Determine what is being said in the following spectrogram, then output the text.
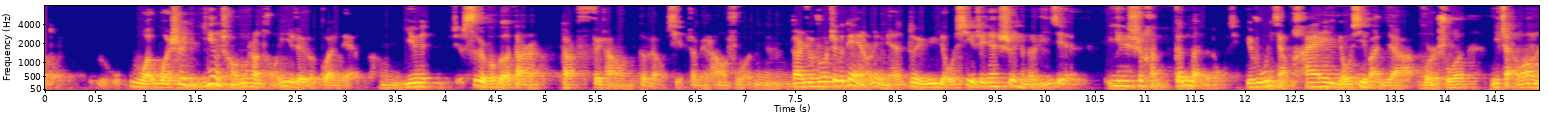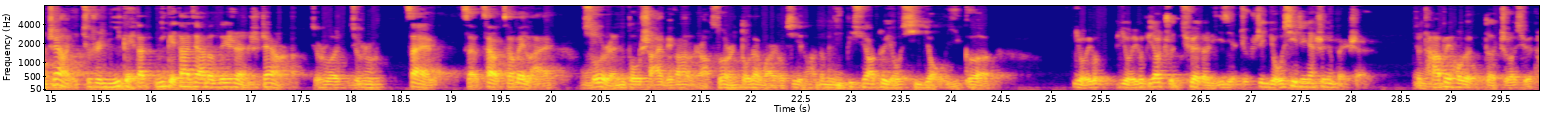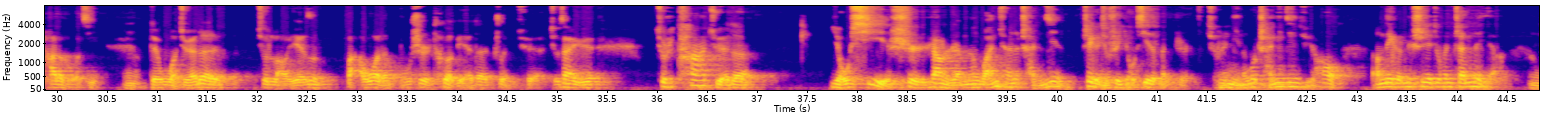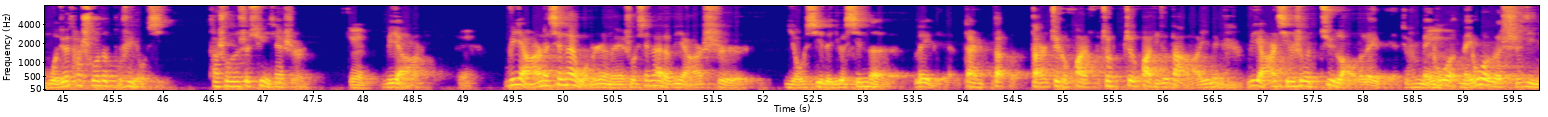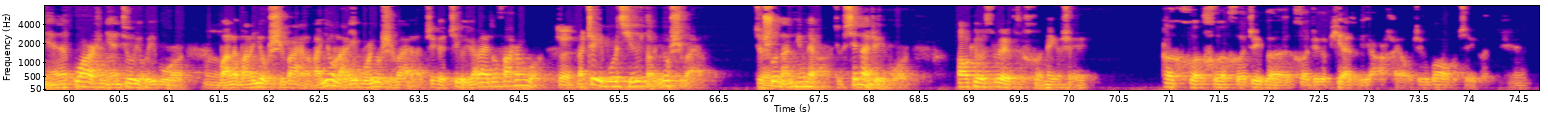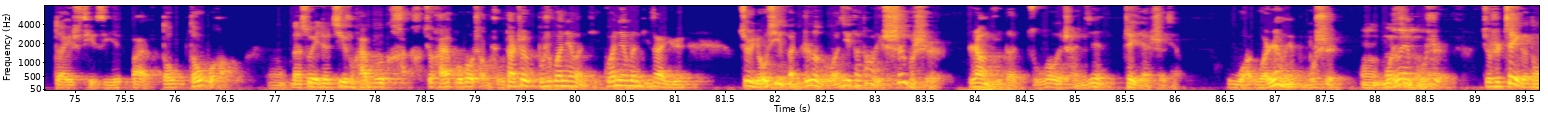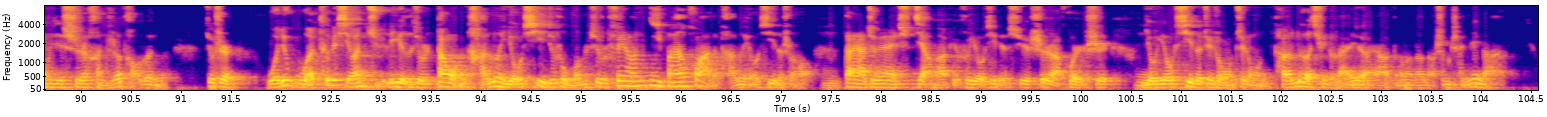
我我是一定程度上同意这个观点的，嗯因为斯皮尔伯格当然当然非常的了不起，这没啥好说的。嗯但是就是说，这个电影里面对于游戏这件事情的理解，因为是很根本的东西。如果你想拍游戏玩家，或者说你展望了这样，就是你给大你给大家的 vision 是这样的，就是说，就是在在在在未来，所有人都啥也别干了，然后所有人都在玩游戏的话，那么你必须要对游戏有一个有一个有一个比较准确的理解，就是游戏这件事情本身，就他背后的的哲学，他的逻辑。嗯，对我觉得就老爷子把握的不是特别的准确，就在于就是他觉得游戏是让人们完全的沉浸，这个就是游戏的本质，就是你能够沉浸进去以后，然后那个那世界就跟真的一样。嗯我觉得他说的不是游戏，他说的是虚拟现实对 VR。对 VR 呢，现在我们认为说现在的 VR 是游戏的一个新的类别，但是当当然这个话这这个话题就大了啊，因为 VR 其实是个巨老的类别，就是每过每过个十几年，过二十年就有一波，嗯。完了完了又失败了，完又来一波又失败了，这个这个原来都发生过，对。那这一波其实等于又失败了，就说难听点儿，就现在这一波，Oculus Rift 和那个谁，和和和和这个和这个 PSVR 还有这个 Valve 这个的 HTC Vive 都都不好，嗯。那所以这技术还不还就还不够成熟，但这不是关键问题，关键问题在于，就是游戏本质的逻辑，它到底是不是让你的足够的沉浸这件事情，我我认为不是，嗯，我认为不是，就是这个东西是很值得讨论的。就是我就我特别喜欢举例子，就是当我们谈论游戏，就是我们就是非常一般化的谈论游戏的时候，嗯大家就愿意去讲啊，比如说游戏里的叙事啊，或者是游游戏的这种这种它的乐趣的来源啊，等等等等，什么沉浸感，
